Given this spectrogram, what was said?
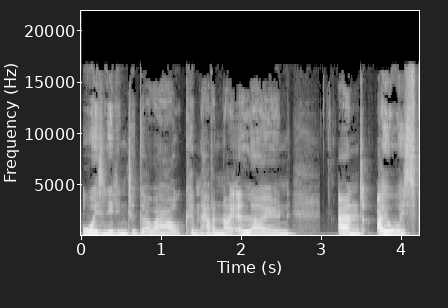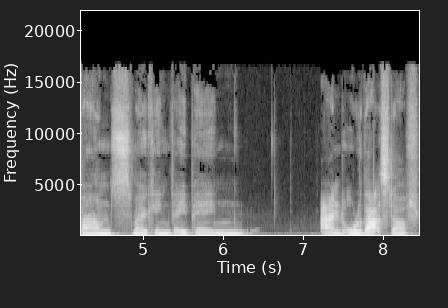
always needing to go out, couldn't have a night alone. And I always found smoking, vaping, and all of that stuff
